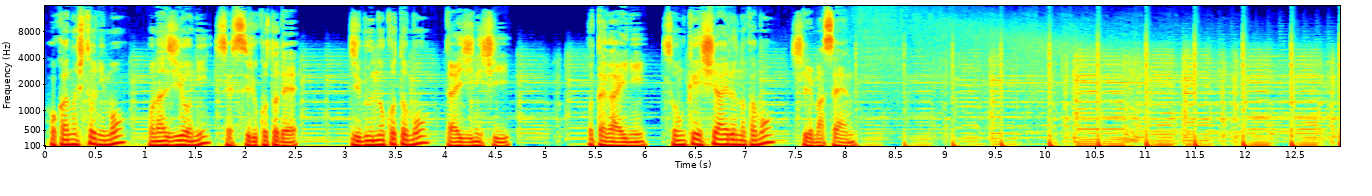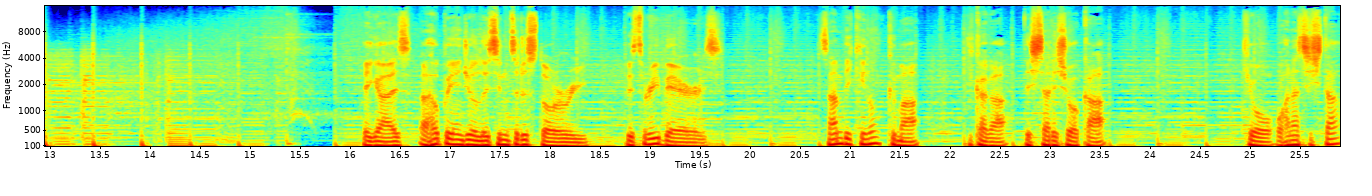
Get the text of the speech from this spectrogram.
他の人にも同じように接することで自分のことも大事にしお互いに尊敬し合えるのかもしれません。Hey guys, I hope you enjoy listening to the story The Three Bears. 3匹のクマいかがでしたでしょうか？今日お話しした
